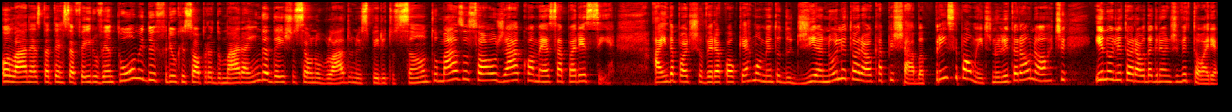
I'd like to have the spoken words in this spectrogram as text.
Olá, nesta terça-feira, o vento úmido e frio que sopra do mar ainda deixa o céu nublado no Espírito Santo, mas o sol já começa a aparecer. Ainda pode chover a qualquer momento do dia no litoral capixaba, principalmente no litoral norte e no litoral da Grande Vitória.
